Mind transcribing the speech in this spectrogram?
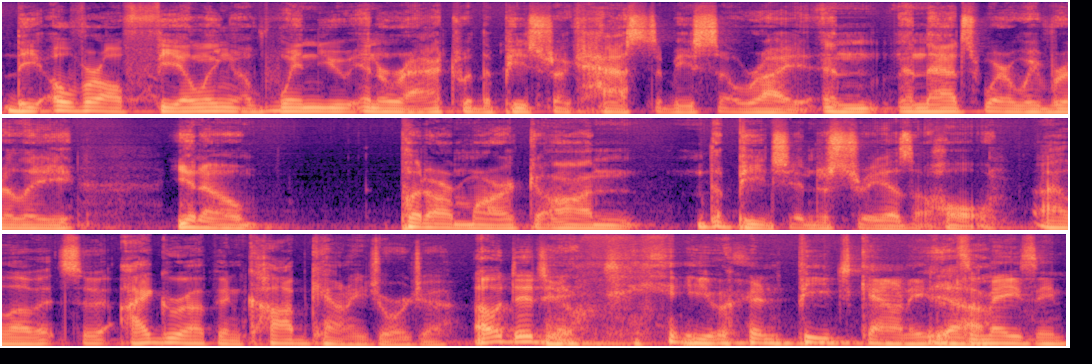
the overall feeling of when you interact with the peach truck has to be so right, and and that's where we've really, you know, put our mark on the peach industry as a whole. I love it. So I grew up in Cobb County, Georgia. Oh, did you? you were in Peach County. It's Yeah. amazing.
